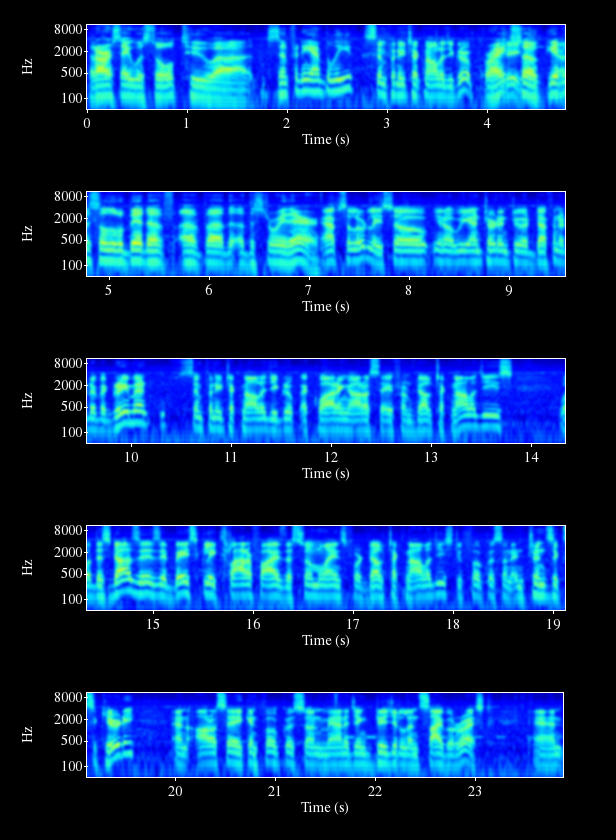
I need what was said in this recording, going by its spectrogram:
that RSA was sold to uh, Symphony, I believe? Symphony Technology Group, Right, indeed. so give yeah. us a little bit of, of, uh, the, of the story there. Absolutely, so you know, we entered into a definitive agreement, Symphony Technology Group acquiring RSA from Dell Technologies. What this does is it basically clarifies the swim lanes for Dell Technologies to focus on intrinsic security and RSA can focus on managing digital and cyber risk. And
